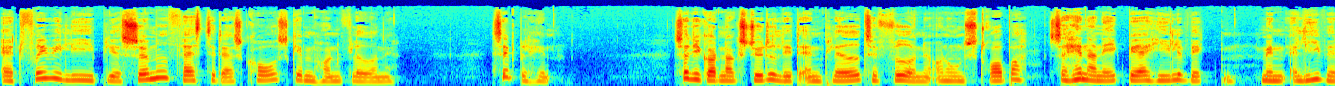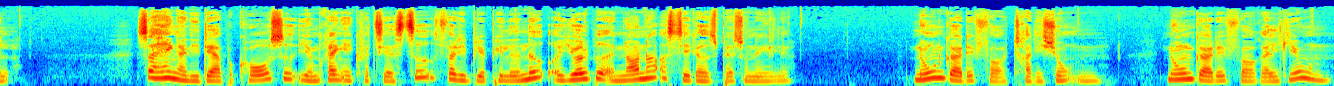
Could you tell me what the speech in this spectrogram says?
at frivillige bliver sømmet fast til deres kors gennem håndfladerne. Simpelthen. Så er de godt nok støttet lidt af en plade til fødderne og nogle stropper, så hænderne ikke bærer hele vægten, men alligevel. Så hænger de der på korset i omkring et kvarters tid, før de bliver pillet ned og hjulpet af nonner og sikkerhedspersonale. Nogle gør det for traditionen, nogle gør det for religion,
